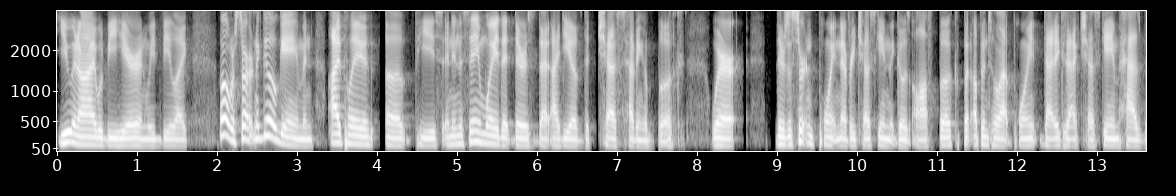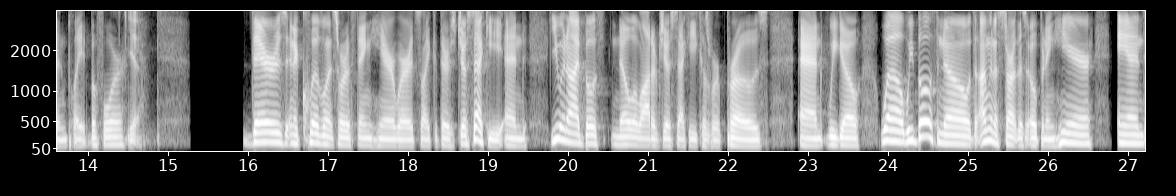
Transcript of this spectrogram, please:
you and I would be here and we'd be like, oh, we're starting a Go game. And I play a, a piece. And in the same way that there's that idea of the chess having a book, where there's a certain point in every chess game that goes off book, but up until that point, that exact chess game has been played before. Yeah. There's an equivalent sort of thing here where it's like there's Joseki, and you and I both know a lot of Joseki because we're pros. And we go, well, we both know that I'm going to start this opening here, and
